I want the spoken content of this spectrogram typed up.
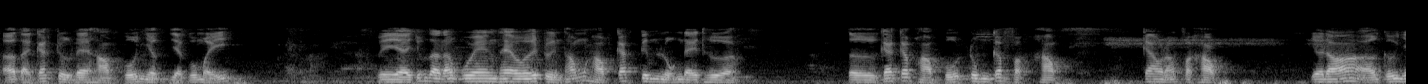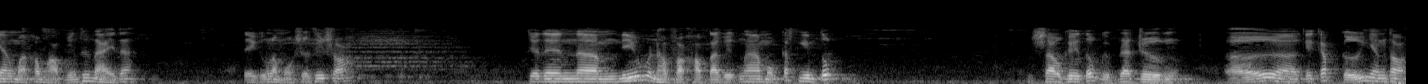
ở tại các trường đại học của Nhật và của Mỹ vì à, chúng ta đã quen theo cái truyền thống học các kinh luận đại thừa. Từ các cấp học của trung cấp Phật học, cao đẳng Phật học. Do đó, ở cử nhân mà không học những thứ này đó, thì cũng là một sự thiếu sót. Cho nên à, nếu mình học Phật học tại Việt Nam một cách nghiêm túc, sau khi tốt nghiệp ra trường ở à, cái cấp cử nhân thôi,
